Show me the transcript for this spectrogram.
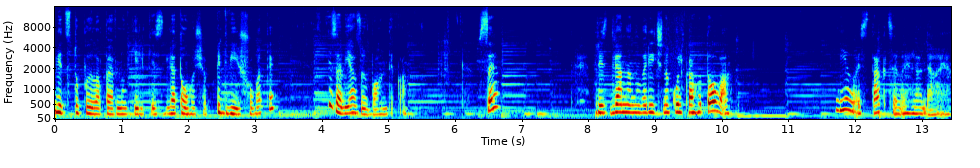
Відступила певну кількість для того, щоб підвішувати, і зав'язую бантика. Все. Різдвяна новорічна кулька готова. І ось так це виглядає.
